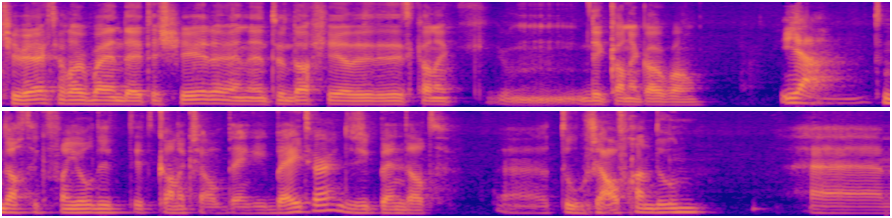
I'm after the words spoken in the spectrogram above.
je werkte ook bij een detacheerder. En, en toen dacht je, dit, kan ik, mm, dit kan ik ook wel. ja, toen dacht ik van joh, dit, dit kan ik zelf denk ik beter. Dus ik ben dat eh, toen zelf gaan doen. Ehm,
